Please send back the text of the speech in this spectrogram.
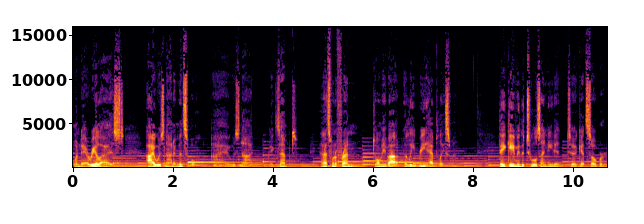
One day I realized I was not invincible, I was not exempt. And that's when a friend told me about Elite Rehab Placement. They gave me the tools I needed to get sober,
